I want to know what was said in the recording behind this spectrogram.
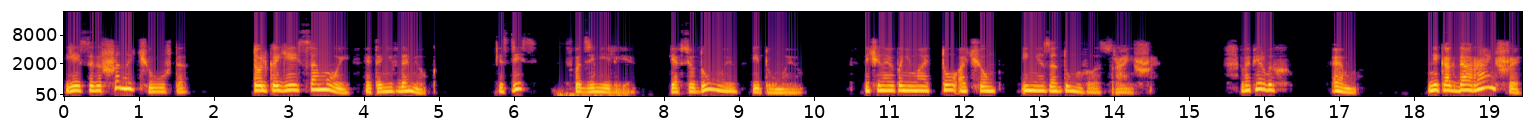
ей совершенно чуждо. Только ей самой это невдомек. Здесь, в подземелье, я все думаю и думаю начинаю понимать то, о чем и не задумывалась раньше. Во-первых, М. Никогда раньше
